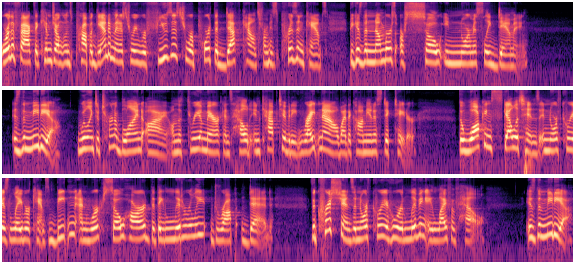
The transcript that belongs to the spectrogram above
Or the fact that Kim Jong un's propaganda ministry refuses to report the death counts from his prison camps because the numbers are so enormously damning. Is the media willing to turn a blind eye on the three Americans held in captivity right now by the communist dictator? The walking skeletons in North Korea's labor camps, beaten and worked so hard that they literally drop dead. The Christians in North Korea who are living a life of hell. Is the media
